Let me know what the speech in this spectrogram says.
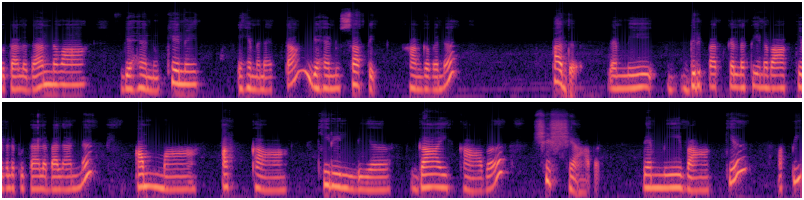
පුතාලා දන්නවා ගැහැණු කෙනෙක් එහෙම නැත්නම් ගැහැණු සතෙක් හඟවන පද. දැන් මේ ඉදිරිපත් කරලා තියෙන වාක්‍යවල පුතාලා බලන්න අම්මා, අක්කා, කිරිල්ලිය, ගායිකාව, ශිෂ්‍යාව. දැන් මේ වාක්‍ය අපි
